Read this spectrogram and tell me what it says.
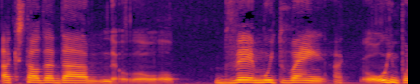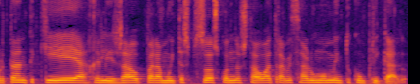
a questão da, da vê muito bem a, o importante que é a religião para muitas pessoas quando estão a atravessar um momento complicado.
